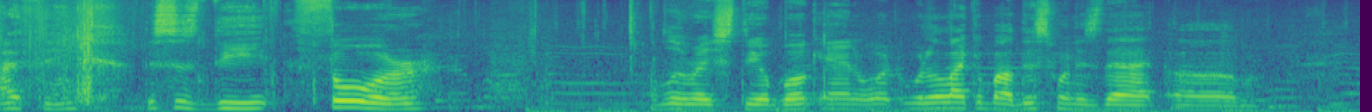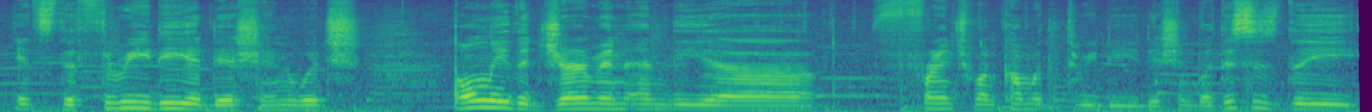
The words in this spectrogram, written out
I think. This is the Thor Blu-ray Steelbook. And what, what I like about this one is that um, it's the 3D edition, which only the German and the uh, French one come with the 3D edition. But this is the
